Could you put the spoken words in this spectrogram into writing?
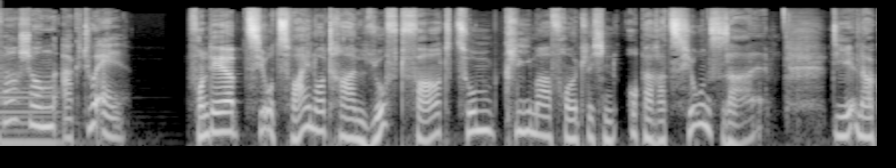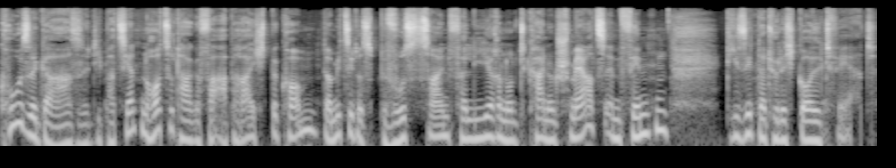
Forschung aktuell. Von der CO2-neutralen Luftfahrt zum klimafreundlichen Operationssaal. Die Narkosegase, die Patienten heutzutage verabreicht bekommen, damit sie das Bewusstsein verlieren und keinen Schmerz empfinden, die sind natürlich Gold wert.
